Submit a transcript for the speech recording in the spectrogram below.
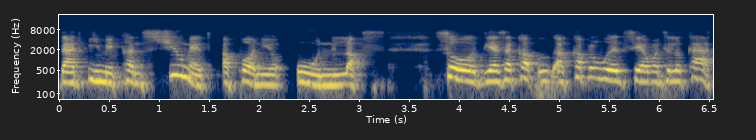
that he may consume it upon your own lust. So there's a couple, a couple words here I want to look at.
